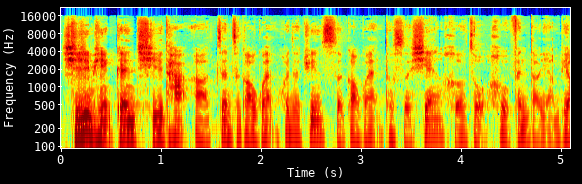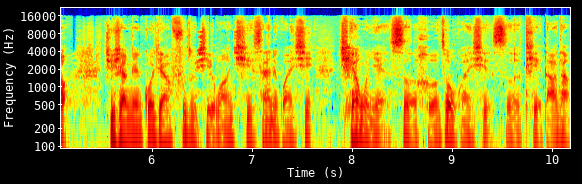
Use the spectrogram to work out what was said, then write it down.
习近平跟其他啊政治高官或者军事高官都是先合作后分道扬镳，就像跟国家副主席王岐山的关系，前五年是合作关系，是铁搭档，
